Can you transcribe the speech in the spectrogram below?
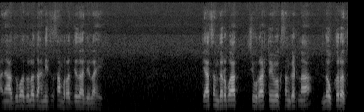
आणि आजूबाजूला घाणीचं साम्राज्य झालेलं आहे. त्या संदर्भात शिवराष्ट्र युवक संघटना लवकरच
